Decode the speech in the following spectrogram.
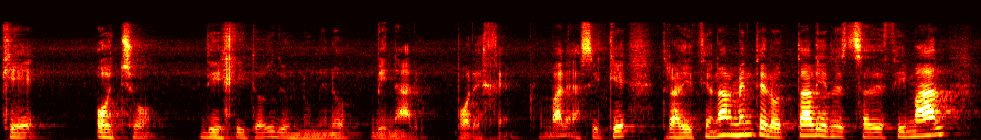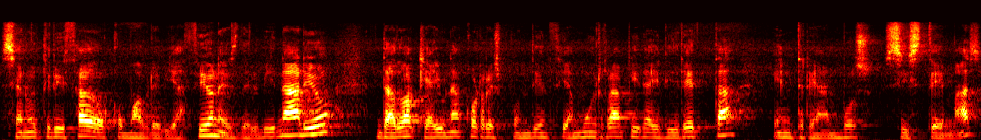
que ocho dígitos de un número binario, por ejemplo. ¿vale? Así que tradicionalmente el octal y el hexadecimal se han utilizado como abreviaciones del binario, dado a que hay una correspondencia muy rápida y directa entre ambos sistemas,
